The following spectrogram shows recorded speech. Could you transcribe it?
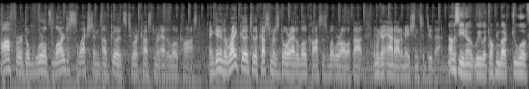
offer the world's largest selection of goods to our customer at a low cost. And getting the right good to the customer's door at a low cost is what we're all about, and we're going to add automation to do that. Obviously, you know, we were talking about two of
